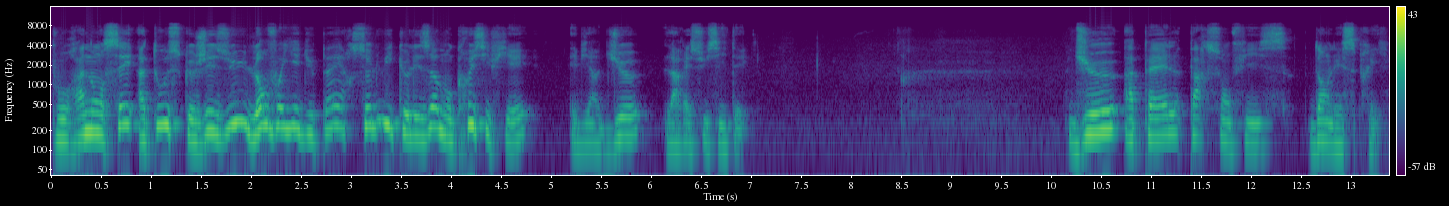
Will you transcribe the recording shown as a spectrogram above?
pour annoncer à tous que Jésus, l'envoyé du Père, celui que les hommes ont crucifié, eh bien Dieu l'a ressuscité. Dieu appelle par son Fils dans l'Esprit.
